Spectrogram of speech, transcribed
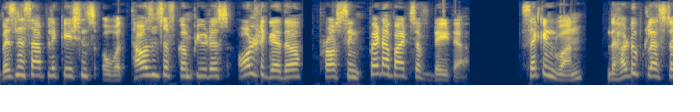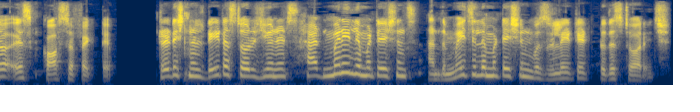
business applications over thousands of computers altogether processing petabytes of data. Second one, the Hadoop cluster is cost effective. Traditional data storage units had many limitations and the major limitation was related to the storage.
